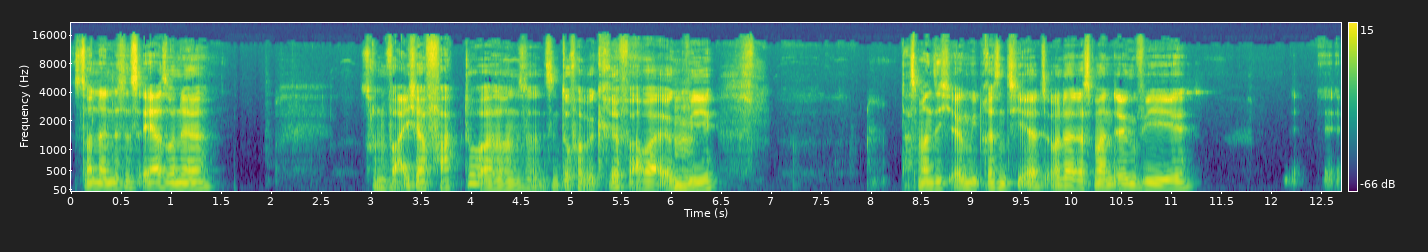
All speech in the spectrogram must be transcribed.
sondern das ist eher so eine so ein weicher Faktor, so ein, so ein doofer Begriff, aber irgendwie, dass man sich irgendwie präsentiert oder dass man irgendwie äh,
